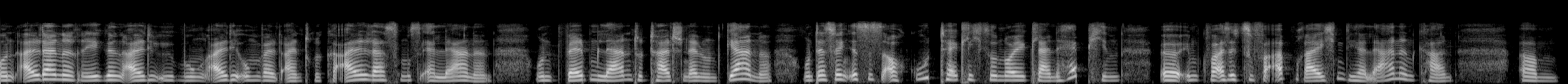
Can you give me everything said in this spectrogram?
Und all deine Regeln, all die Übungen, all die Umwelteindrücke, all das muss er lernen. Und Welpen lernen total schnell und gerne. Und deswegen ist es auch gut, täglich so neue kleine Häppchen äh, ihm quasi zu verabreichen, die er lernen kann. Ähm,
